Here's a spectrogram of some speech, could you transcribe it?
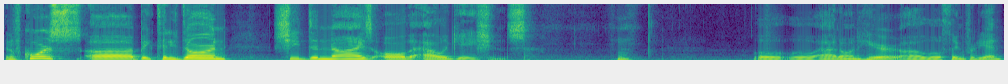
And of course, uh, Big Titty Dawn, she denies all the allegations. Hmm. Little, little add on here, a little thing for the end.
